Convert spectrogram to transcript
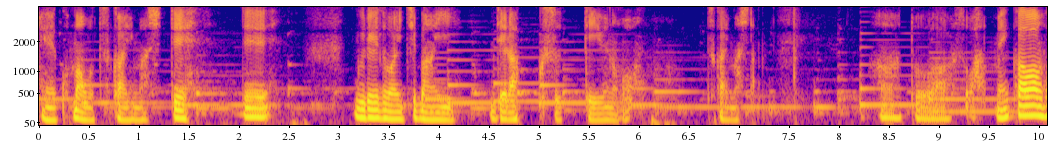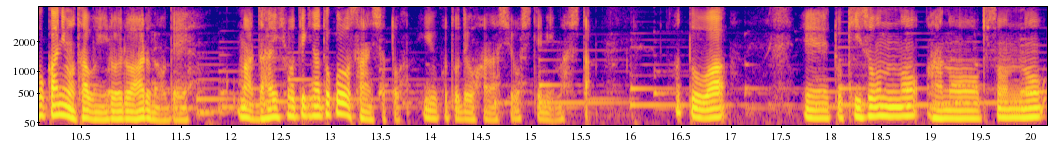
えー、駒を使いましてでグレードは一番いいデラックスっていうのを使いました。あとはそうメーカーは他にも多分いろいろあるのでまあ代表的なところを3社ということでお話をしてみました。あとは、えーと、既存のあの既存の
